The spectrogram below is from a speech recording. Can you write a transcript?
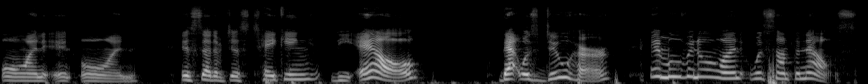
on and on instead of just taking the L that was due her and moving on with something else.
